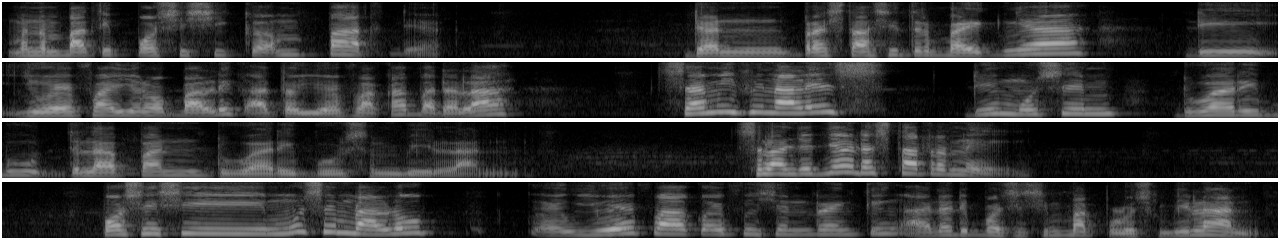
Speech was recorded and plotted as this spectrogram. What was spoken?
menempati posisi keempat ya. Dan prestasi terbaiknya di UEFA Europa League atau UEFA Cup adalah semifinalis di musim 2008-2009. Selanjutnya ada starter nih. Posisi musim lalu eh, UEFA Coefficient Ranking ada di posisi 49.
